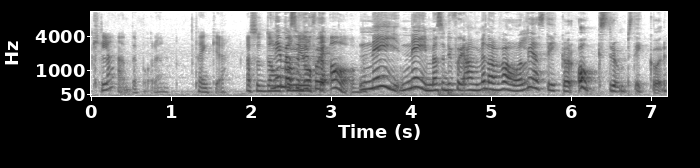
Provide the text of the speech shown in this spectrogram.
kläder på den, tänker jag. Alltså de Nej, kommer alltså, ju du åka får ju- av. Nej, nej, men alltså, du får ju använda vanliga stickor och strumpstickor.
